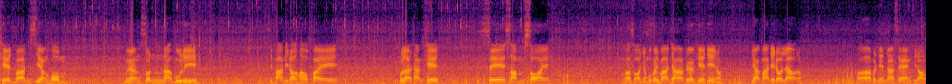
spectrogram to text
เขตบ้านเสียงโฮมเมืองสนนบุรี สิพาพี่น้องเขาไปพุละทางเขต เซซัมซอยบ่าวสอนยังไม่เคยมาจ้าเพื่อเขตนี้เนาะอยากมาจะโดนแล้วเนาะ อ๋อบนเห็นนาแซงพี่น้อง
